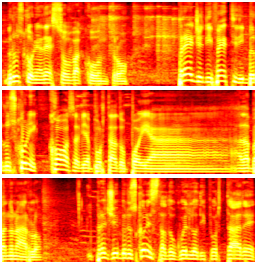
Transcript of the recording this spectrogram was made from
Berlusconi, adesso va contro. Pregi e difetti di Berlusconi e cosa vi ha portato poi a, ad abbandonarlo? Il pregio di Berlusconi è stato quello di portare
